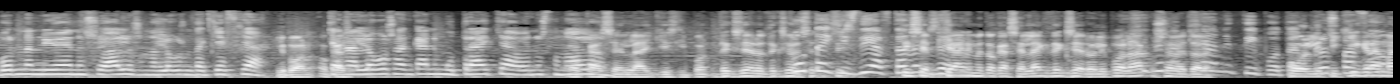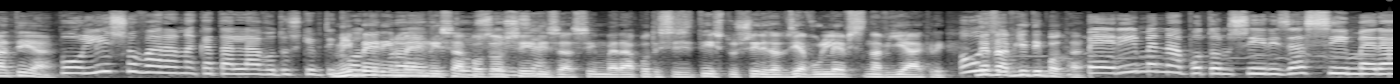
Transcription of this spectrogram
Μπορεί να είναι ο ένας ή ο άλλος αναλόγως με τα κέφια. Λοιπόν, ο και Κασ- αναλόγως αν κάνει μουτράκια ο ένας τον Ο άλλον. Κασελάκης, λοιπόν. Δεν ξέρω, δεν ξέρω. Πού τα τι- έχεις δει αυτά, Τι δεν σε ξέρω. πιάνει με το Κασελάκη, δεν ξέρω. Λοιπόν, Όχι, άκουσα δεν με τώρα. πιάνει τίποτα. Πολιτική Προσπαθώ γραμματεία. Πολύ σοβαρά να καταλάβω το σκεπτικό Μην του περιμένεις Προέδρου του από τον ΣΥΡΙΖΑ σήμερα, από τις συζητήσεις του ΣΥΡΙΖΑ, τις διαβουλεύσεις να βγει άκρη. Όχι. Δεν θα βγει τίποτα. Περίμενα από τον ΣΥΡΙΖΑ σήμερα,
